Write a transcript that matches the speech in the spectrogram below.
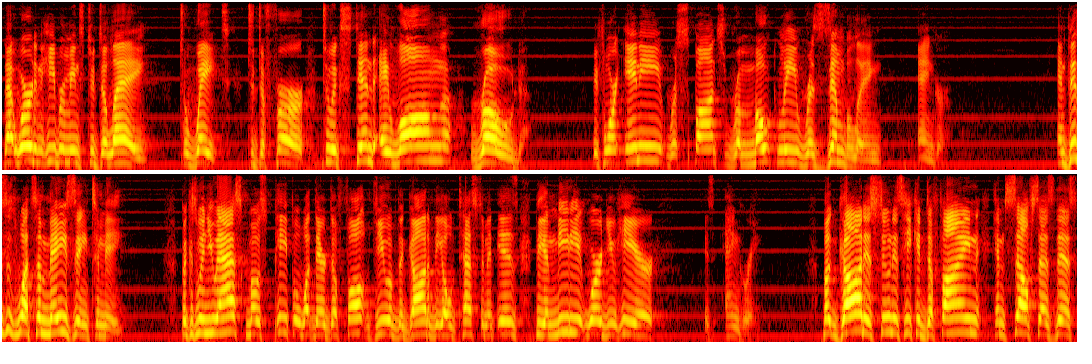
That word in Hebrew means to delay, to wait, to defer, to extend a long road before any response remotely resembling anger. And this is what's amazing to me. Because when you ask most people what their default view of the God of the Old Testament is, the immediate word you hear is angry. But God, as soon as He can define Himself, says this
